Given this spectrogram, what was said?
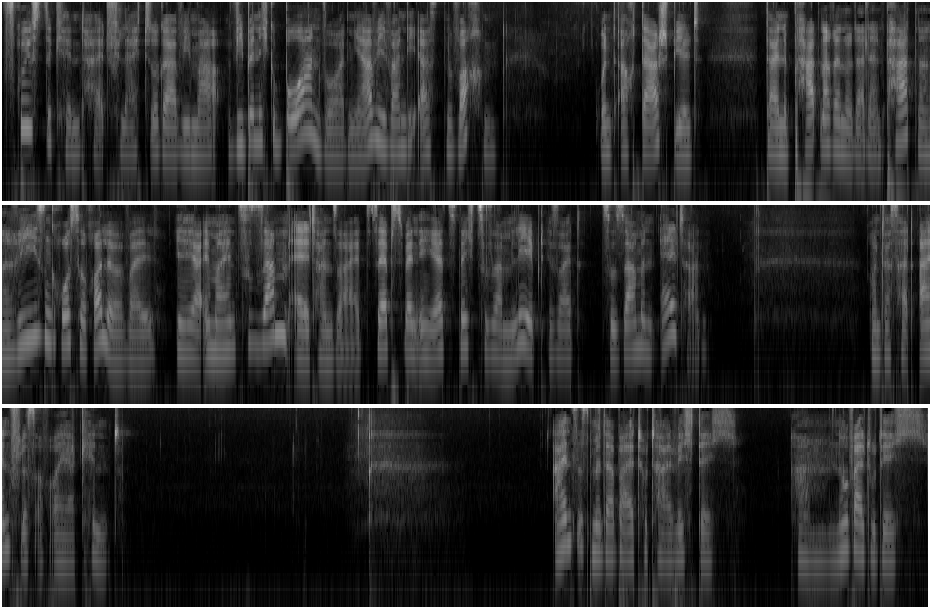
früheste Kindheit, vielleicht sogar, wie, mal, wie bin ich geboren worden, ja, wie waren die ersten Wochen. Und auch da spielt deine Partnerin oder dein Partner eine riesengroße Rolle, weil ihr ja immerhin zusammen Eltern seid. Selbst wenn ihr jetzt nicht zusammen lebt, ihr seid zusammen Eltern. Und das hat Einfluss auf euer Kind. Eins ist mir dabei total wichtig. Ähm, nur weil du dich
